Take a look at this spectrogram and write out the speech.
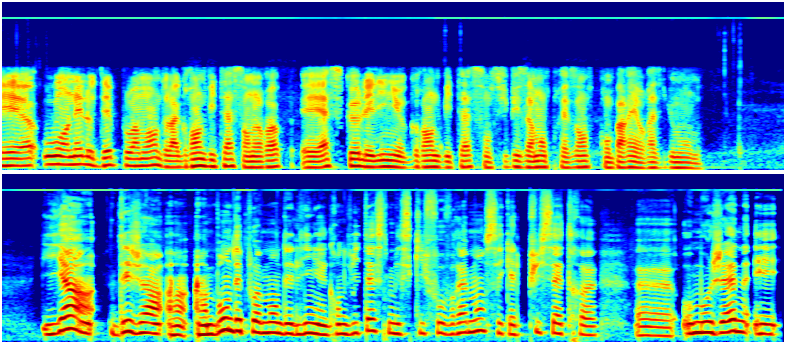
Et euh, où en est le déploiement de la grande vitesse en Europe? Et est-ce que les lignes grande vitesse sont suffisamment présentes comparées au reste du monde? Il y a déjà un, bon déploiement des lignes à grande vitesse, mais ce qu'il faut vraiment, c'est qu'elles puissent être euh, homogènes et,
